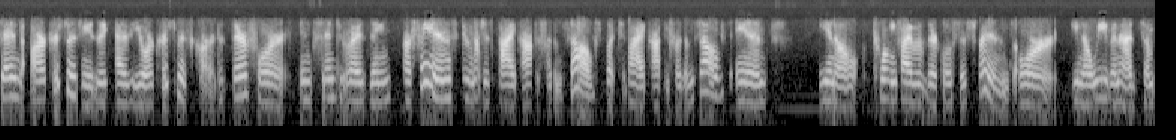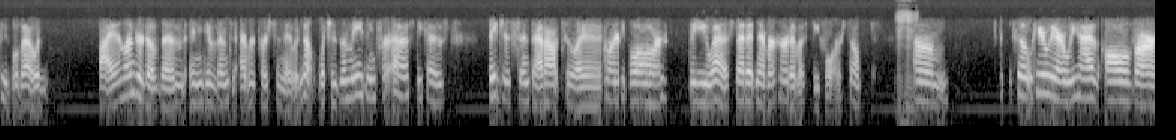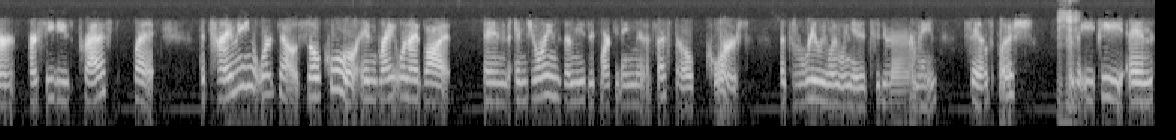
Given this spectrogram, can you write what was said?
send our Christmas music as your Christmas card. Therefore, incentivizing our fans to not just buy a copy for themselves, but to buy a copy for themselves and, you know, 25 of their closest friends. Or, you know, we even had some people that would buy a 100 of them and give them to every person they would know, which is amazing for us because they just sent that out to like 100 people all over the U.S. that had never heard of us before. So, Mhm. um, so here we are. We had all of our our CDs pressed, but the timing worked out so cool. And right when I bought and and joined the Music Marketing Manifesto course, that's really when we needed to do our main sales push for Mhm. the EP. And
